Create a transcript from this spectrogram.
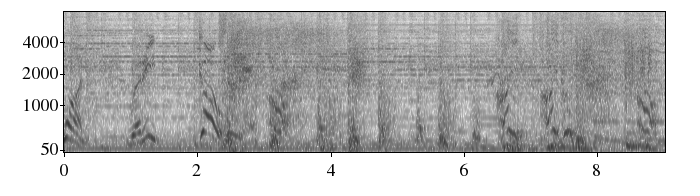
One! Ready? Go! KO! Oh.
